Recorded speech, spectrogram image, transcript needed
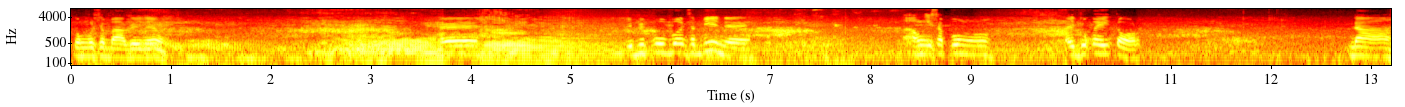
tungkol sa bagay na yun. Eh, ibig po ba sabihin eh, ang isa pong educator na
